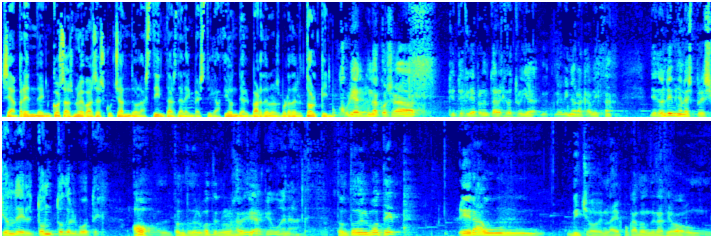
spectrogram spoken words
se aprenden cosas nuevas escuchando las cintas de la investigación del bar de los Brother Tolkien. Julián, una cosa que te quería preguntar es que el otro día me vino a la cabeza, ¿de dónde viene la expresión del tonto del bote? Oh, el tonto del bote, no lo sabía. Hostia, qué buena. Tonto del bote era un dicho en la época donde nació, un-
